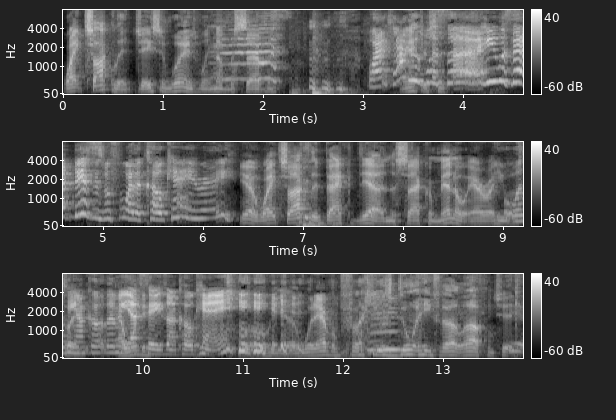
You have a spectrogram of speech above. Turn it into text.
White Chocolate. Jason Williams went number seven. White chocolate was uh he was at business before the cocaine, right? Yeah, White Chocolate back, yeah, in the Sacramento era. He was, Was he on cocaine? Let I me I say he's on cocaine. Oh, yeah, whatever fuck he was doing, he fell off and shit.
